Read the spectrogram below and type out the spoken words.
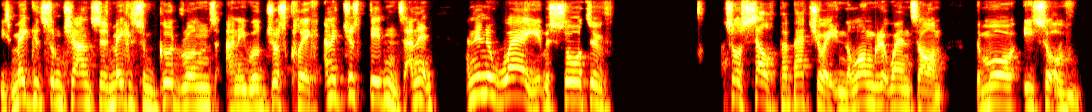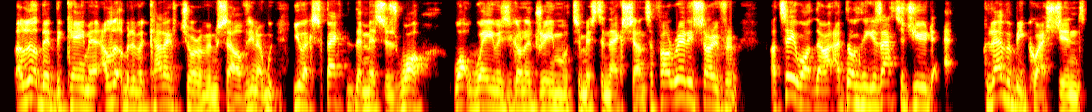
He's making some chances, making some good runs, and he will just click. And it just didn't. And it, and in a way, it was sort of sort of self perpetuating. The longer it went on, the more he sort of a little bit became a, a, little bit of a caricature of himself. You know, you expected the misses. What what way was he going to dream up to miss the next chance? I felt really sorry for him. I'll tell you what, though, I don't think his attitude eh, could ever be questioned.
